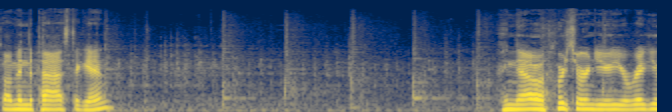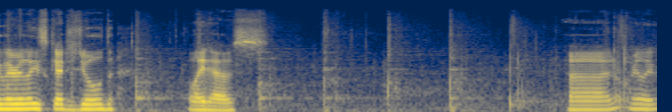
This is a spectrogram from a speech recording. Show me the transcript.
So I'm in the past again. And now return to your regularly scheduled lighthouse. Uh, I don't really...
